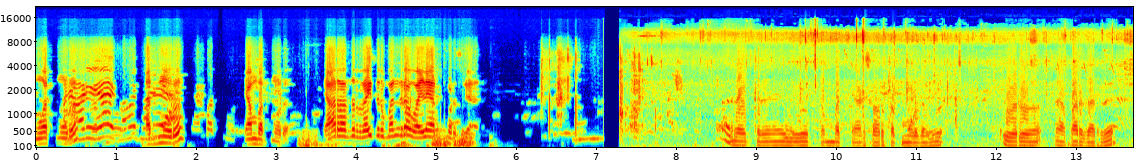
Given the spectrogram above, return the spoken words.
ಮೂವತ್ಮೂರು ಹದಿಮೂರು ಎಂಬತ್ಮೂರು. ಯಾರಾದ್ರೂ ರೈತರು ಬಂದ್ರೆ ಒಳ್ಳೆ ಅರ್ಥ ಕೊಡಿಸ್ರಿ. ರೈತರು ಇವು ತೊಂಬತ್ತೆರಡು ಸಾವಿರ ರೂಪಾಯಿ ಮುಗಿದವು. ಇವರು ವ್ಯಾಪಾರಗಾರರು.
